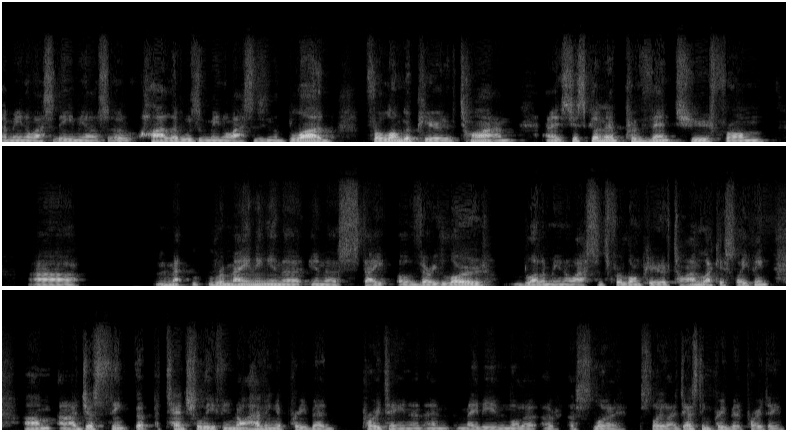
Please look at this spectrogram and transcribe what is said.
amino acidemia, so high levels of amino acids in the blood for a longer period of time, and it's just going to prevent you from uh, ma- remaining in a in a state of very low blood amino acids for a long period of time, like you're sleeping. Um, and I just think that potentially, if you're not having a pre-bed protein and, and maybe even not a, a, a, slow slow digesting pre-bed protein,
